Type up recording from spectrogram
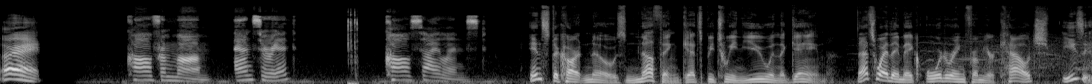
All right. Call from mom. Answer it. Call silenced. Instacart knows nothing gets between you and the game. That's why they make ordering from your couch easy.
